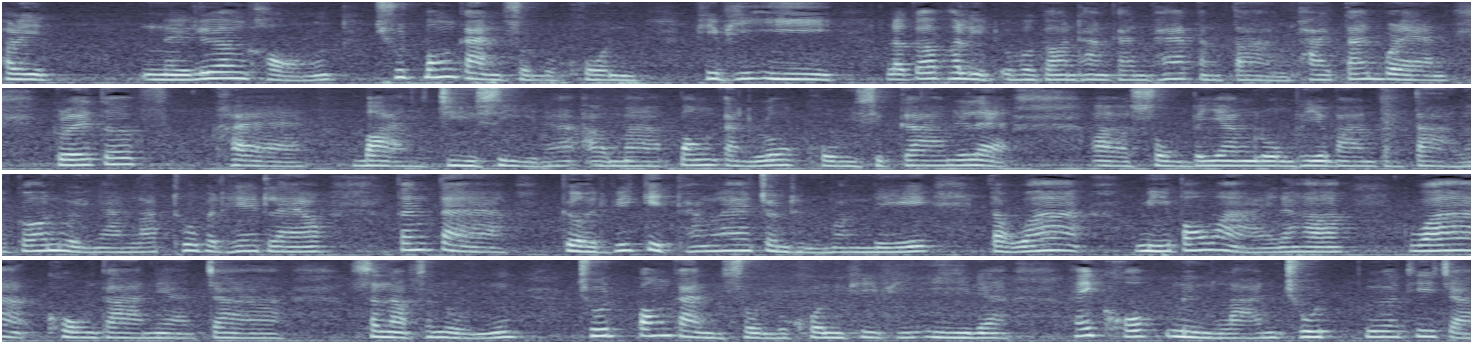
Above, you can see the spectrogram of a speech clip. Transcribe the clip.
ผลิตในเรื่องของชุดป้องกันส่วนบุคคล PPE แล้วก็ผลิตอุปกรณ์ทางการแพทย์ต่างๆ ภายใต้แบรนด์ Greater Care by GC นะเอามาป้องกันโรคโควิด -19 นี่แหละส่งไปยังโรงพยาบาลต่างๆ แล้วก็หน่วยงานรัฐทั่วประเทศแล้ว ตั้งแต่เกิดวิกฤตครั้งแรกจนถึงวันนี้ แต่ว่ามีเป้าหมายนะคะ ว่าโครงการเนี่ยจะสนับสนุนชุดป้องกันส่วนบุคคล PPE เนี่ยให้ครบ 1 ล้านชุดเพื่อที่จะ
